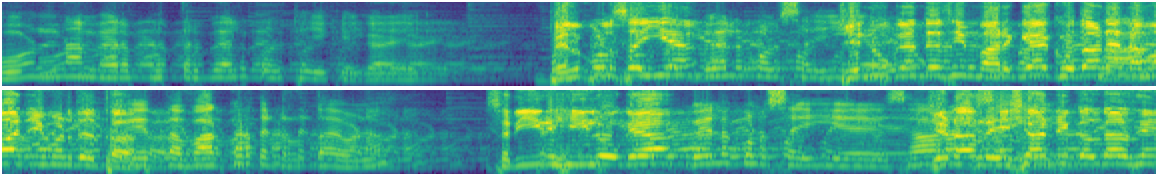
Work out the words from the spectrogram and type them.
ਹੁਣ ਨਾ ਮੇਰਾ ਪੁੱਤਰ ਬਿਲਕੁਲ ਠੀਕ ਹੈਗਾ ਏ। ਬਿਲਕੁਲ ਸਹੀ ਹੈ। ਬਿਲਕੁਲ ਸਹੀ ਹੈ। ਜਿਹਨੂੰ ਕਹਿੰਦੇ ਸੀ ਮਰ ਗਿਆ ਖੁਦਾ ਨੇ ਨਵਾਂ ਜੀਵਨ ਦਿੱਤਾ। ਇਹ ਤਾਂ ਵਾਕਰ ਤੇ ਡਰਦਾ ਹੈ ਹੁਣ। ਸਰੀਰ ਹੀਲ ਹੋ ਗਿਆ। ਬਿਲਕੁਲ ਸਹੀ ਹੈ ਸਾਰਾ ਜਿਹੜਾ ਰੇਸ਼ਾ। ਨਿਕਲਦਾ ਸੀ।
